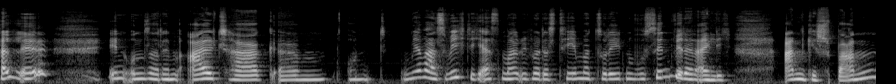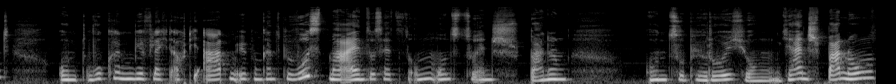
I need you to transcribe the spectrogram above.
alle in unserem Alltag. Ähm, und mir war es wichtig, erstmal über das Thema zu reden, wo sind wir denn eigentlich angespannt und wo können wir vielleicht auch die Atemübung ganz bewusst mal einzusetzen, um uns zu entspannen und zur Beruhigung. Ja, Entspannung,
